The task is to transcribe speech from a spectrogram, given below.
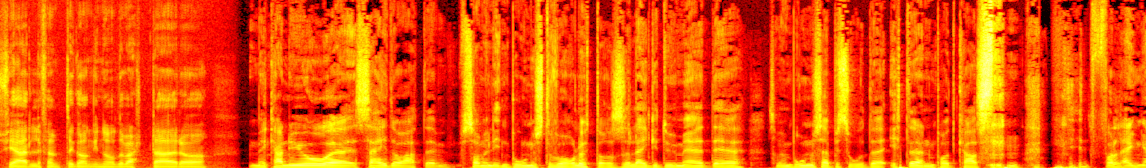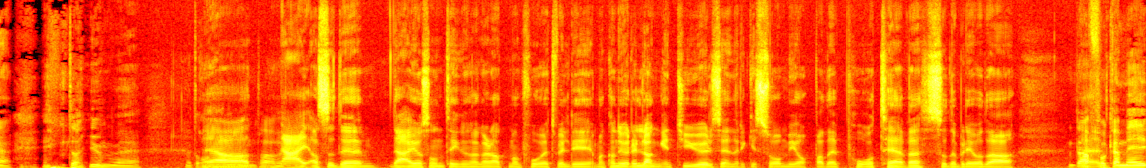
fjerde eller femte gangen hun hadde vært der. og Vi kan jo eh, si da at eh, som en liten bonus til våre lyttere, så legger du med det som en bonusepisode etter denne podkasten. Ditt forlenga intervju med, med dronningen, Ja, nei, altså det, det er jo sånne ting noen ganger at man får et veldig Man kan gjøre lange intervjuer, så ender det ikke så mye opp av det på TV, så det blir jo da Derfor kan vi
